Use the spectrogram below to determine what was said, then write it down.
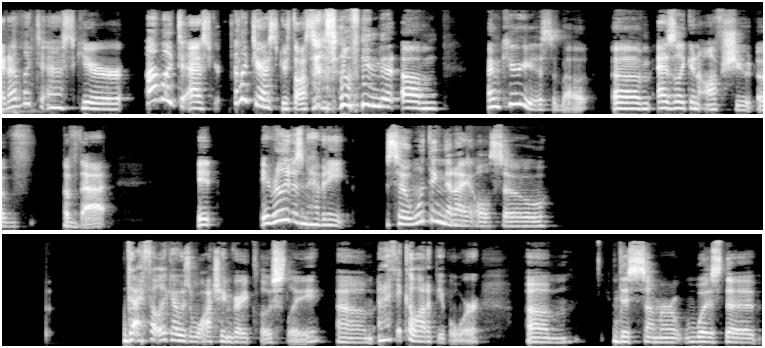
Right, I'd like to ask your I'd like to ask your I'd like to ask your thoughts on something that um I'm curious about um, as like an offshoot of of that. It it really doesn't have any. So one thing that I also that I felt like I was watching very closely, um, and I think a lot of people were um, this summer was the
